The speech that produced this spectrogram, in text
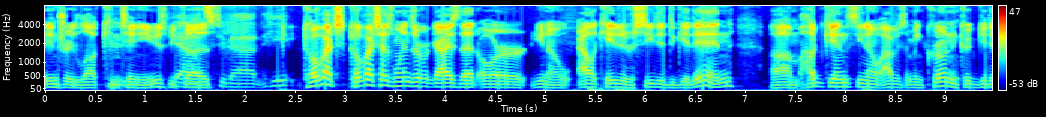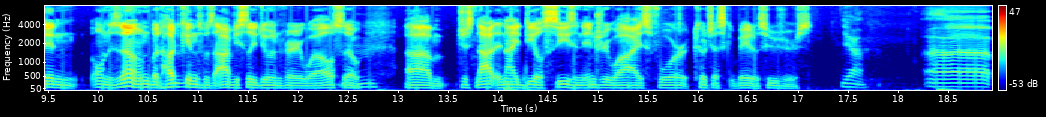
injury luck continues yeah, because that's too bad. He Kovac Kovac has wins over guys that are you know allocated or seeded to get in. Um, Hudkins, you know, obviously, I mean, Cronin could get in on his own, but Hudkins was obviously doing very well. So, um, just not an ideal season injury wise for Coach Escobedo's Hoosiers. Yeah. Uh,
